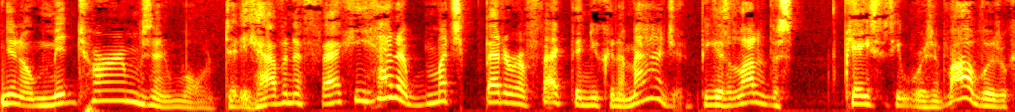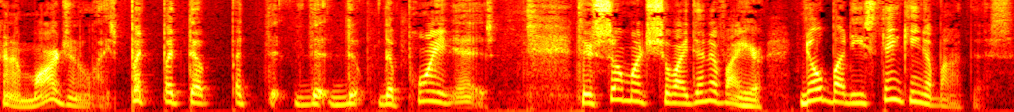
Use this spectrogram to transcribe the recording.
you know, midterms and well, did he have an effect? He had a much better effect than you can imagine because a lot of the cases he was involved with were kind of marginalized. But but the but the the, the, the point is, there's so much to identify here. Nobody's thinking about this,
